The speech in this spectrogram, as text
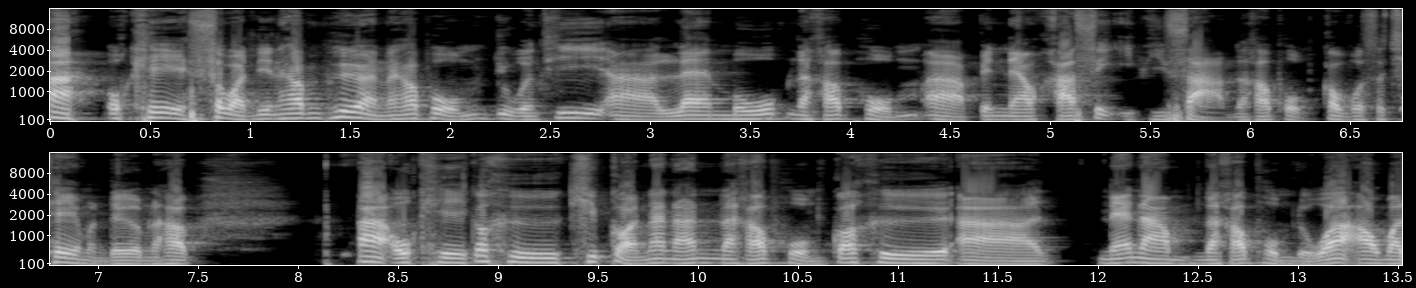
อะโอเค สวัสดีนะครับเพื่อนนะครับผมอยู่กันที่อ่า Land Move นะครับผมอ่าเป็นแนวคลาสสิก EP สามนะครับผมกับวอสเช่เหมือนเดิมนะครับอะโอเคก็คือคลิปก่อนหน้านั้นนะครับผมก็คืออ่าแนะนำนะครับผมหรือว่าเอามา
